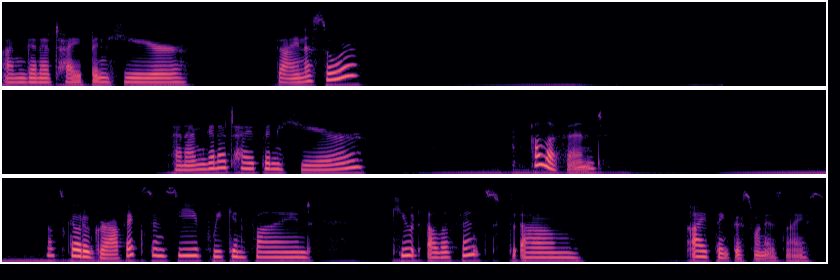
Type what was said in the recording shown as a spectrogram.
I'm going to type in here dinosaur. And I'm going to type in here elephant. Let's go to graphics and see if we can find cute elephants. Um, I think this one is nice.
